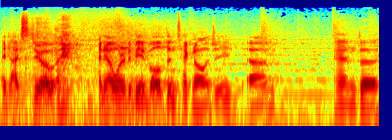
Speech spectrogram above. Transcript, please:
I, I, just, you know, I knew I wanted to be involved in technology, um, and uh,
